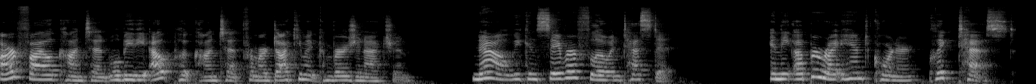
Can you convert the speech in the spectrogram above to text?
Our file content will be the output content from our document conversion action. Now we can save our flow and test it. In the upper right-hand corner, click Test.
